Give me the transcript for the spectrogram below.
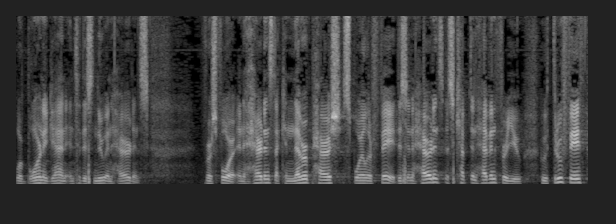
We're born again into this new inheritance. Verse 4 inheritance that can never perish, spoil, or fade. This inheritance is kept in heaven for you, who through faith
